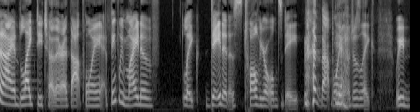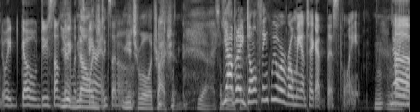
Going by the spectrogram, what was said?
and I had liked each other at that point. I think we might have like dated as 12 year olds date at that point, Yeah. which was like we'd we'd go do something You with his parents. acknowledged I don't know. mutual attraction. Yeah. Yeah, like but I don't think we were romantic at this point. No, you Um,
